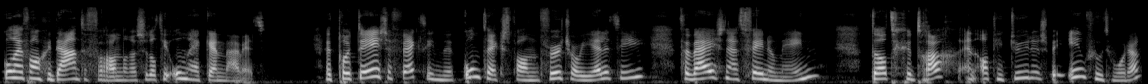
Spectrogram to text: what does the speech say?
kon hij van gedaante veranderen, zodat hij onherkenbaar werd. Het Proteus-effect in de context van virtual reality verwijst naar het fenomeen dat gedrag en attitudes beïnvloed worden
